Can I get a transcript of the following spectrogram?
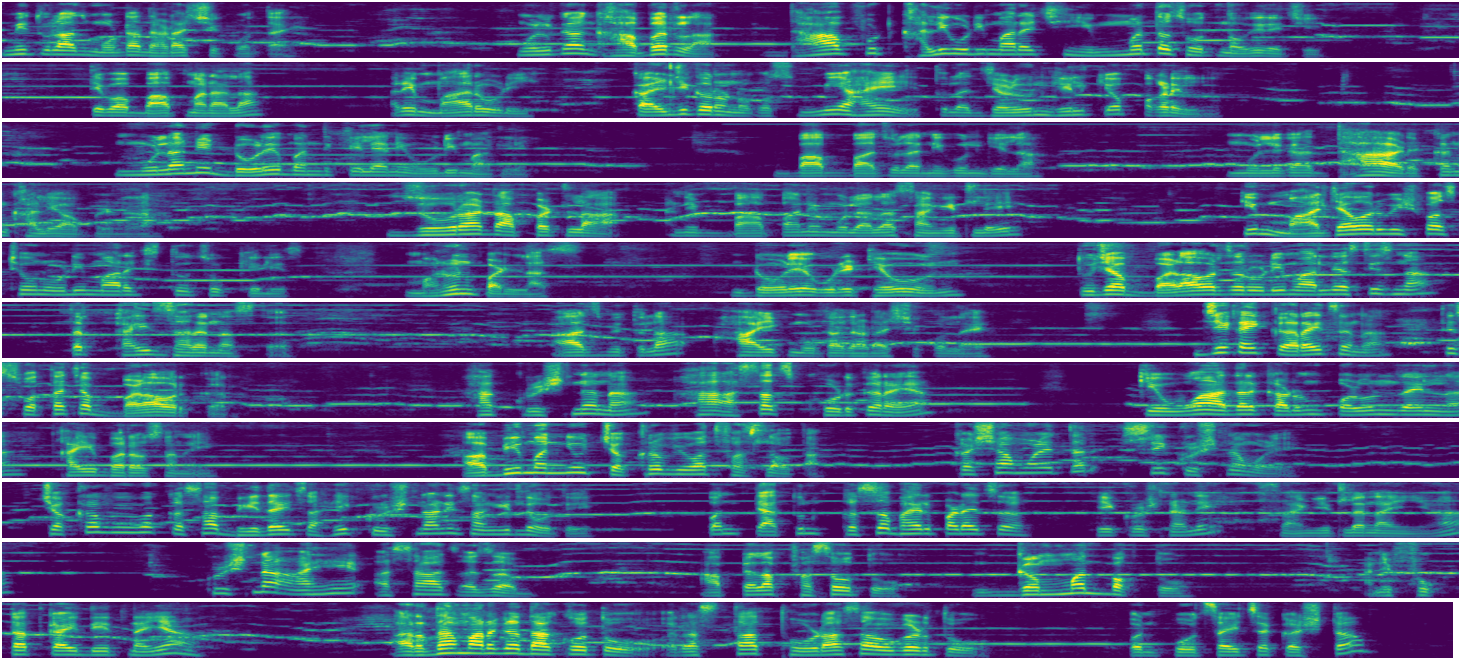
मी तुला आज मोठा धडा शिकवत आहे. मुलगा घाबरला. दहा फूट खाली उडी मारायची हिंमतच होत नव्हती त्याची. तेव्हा बाप म्हणाला अरे मार उडी. काळजी करू नकोस. मी आहे. तुला जळून घेईल किंवा पकडेल. मुलाने डोळे बंद केले आणि उडी मारली. बाप बाजूला निघून गेला. मुलगा धाडकन खाली आपटला. जोरात आपटला. आणि बापाने मुलाला सांगितले की माझ्यावर विश्वास ठेवून उडी मारायची तू चूक केलीस. म्हणून पडलास. डोळे उघडे ठेवून तुझ्या बळावर जर उडी मारली असतीस ना तर काहीच झालं नसतं. आज मी तुला हा एक मोठा धडा शिकवलाय. जे काही करायचं ना ते स्वतःच्या बळावर कर. हा कृष्ण ना हा असाच खोडकर आहे हा. केव्हा आधार काढून पळून जाईल ना काही भरोसा नाही. अभिमन्यू चक्रव्यूहात फसला होता. कशामुळे तर? श्रीकृष्णामुळे. चक्रव्यूह कसा भेदायचा हे कृष्णाने सांगितले होते. पण त्यातून कसं बाहेर पडायचं हे कृष्णाने सांगितलं नाही हा? कृष्ण आहे असाच अजब. आपल्याला फसवतो गंमत बघतो आणि फुकटात काही देत नाही हा? अर्धा मार्ग दाखवतो रस्ता थोडासा उघडतो पण पोचायचं कष्ट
